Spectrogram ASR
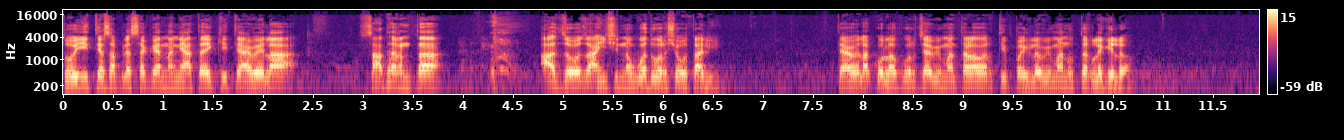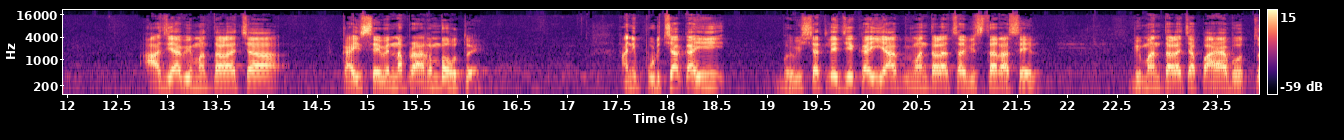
तो इतिहास आपल्या सगळ्यांना ज्ञात आहे की त्यावेळेला साधारणतः आज जवळजवळ ऐंशी नव्वद वर्ष होत आली. त्यावेळेला कोल्हापूरच्या विमानतळावरती पहिलं विमान उतरलं गेलं. आज या विमानतळाच्या काही सेवेंना प्रारंभ होतोय. आणि पुढच्या काही भविष्यातले जे काही या विमानतळाचा विस्तार असेल विमानतळाच्या पायाभूत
